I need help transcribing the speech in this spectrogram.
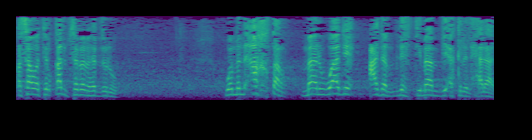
قساوة القلب سببها الذنوب. ومن أخطر ما نواجه عدم الاهتمام بأكل الحلال.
